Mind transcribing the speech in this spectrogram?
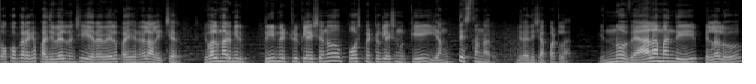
ఒక్కొక్కరికి పదివేల నుంచి ఇరవై వేలు పదిహేను వేలు అలా ఇచ్చారు. ఇవాళ మరి మీరు ప్రీ మెట్రికులేషన్ పోస్ట్ మెట్రికులేషన్కి ఎంత ఇస్తున్నారు? మీరు అది చెప్పట్లా. ఎన్నో వేల మంది పిల్లలు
